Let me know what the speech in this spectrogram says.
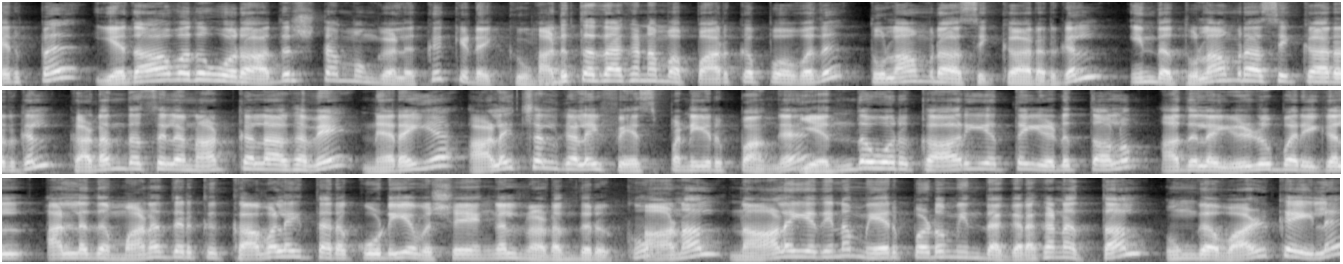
ஏற்ப ஏதாவது ஒரு அதிர்ஷ்டம் உங்களுக்கு கிடைக்கும். அடுத்ததாக நம்ம பார்க்க போவது அதாவது துலாம் ராசிக்காரர்கள் இந்த துலாம் ராசிக்காரர்கள் கடந்த சில நாட்களாகவே நிறைய அலைச்சல்களை ஃபேஸ் பண்ணியிருப்பாங்க. எந்த ஒரு காரியத்தை எடுத்தாலும் அதுல இழுபறிகள் அல்லது மனதிற்கு கவலை தரக்கூடிய விஷயங்கள் நடந்திருக்கும். ஆனால் நாளைய தினம் ஏற்படும் இந்த கிரகணத்தால் உங்க வாழ்க்கையில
